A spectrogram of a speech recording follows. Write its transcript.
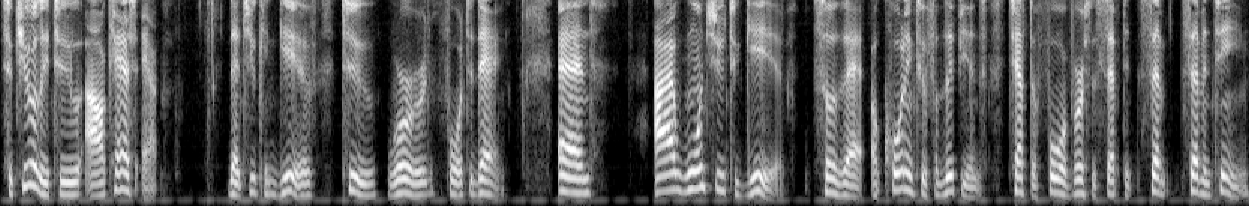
securely to our Cash App that you can give to Word for Today. And I want you to give so that according to Philippians chapter 4 verses 17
